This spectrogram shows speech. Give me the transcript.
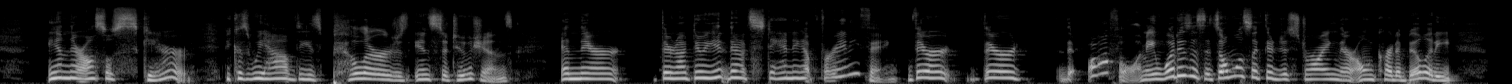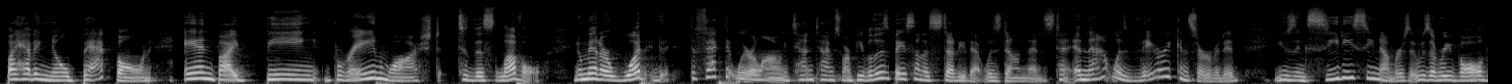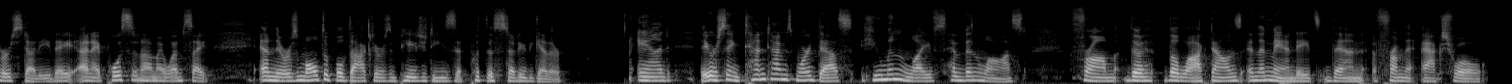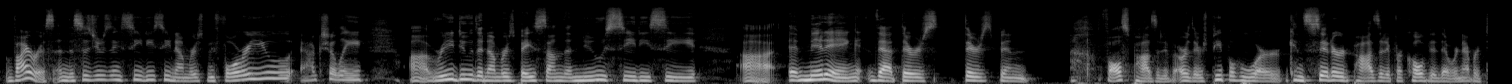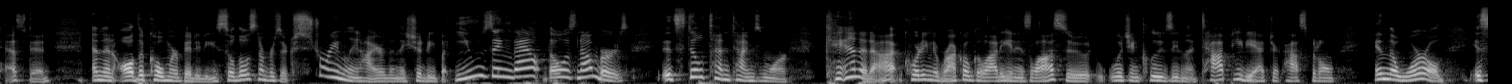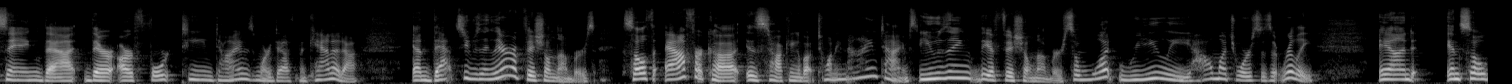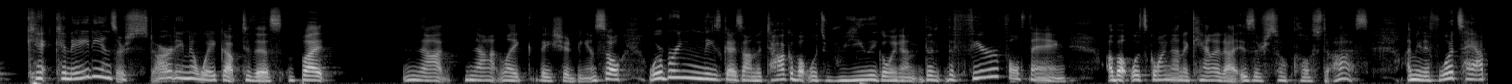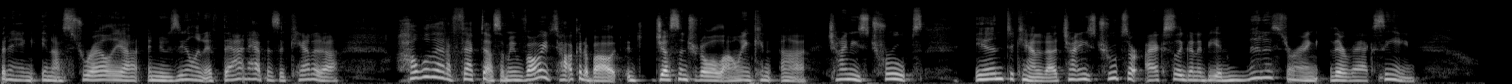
And they're also scared because we have these pillars institutions and they're, they're not doing it. They're not standing up for anything. They're, they're, they're awful. I mean, what is this? It's almost like they're destroying their own credibility by having no backbone and by being brainwashed to this level. No matter what, the fact that we're allowing 10 times more people, this is based on a study that was done that's 10, and that was very conservative using CDC numbers. It was a revolver study. They, and I posted it on my website and there was multiple doctors and PhDs that put this study together. And they were saying 10 times more deaths, human lives have been lost from the, the lockdowns and the mandates than from the actual virus. And this is using CDC numbers before you actually uh, redo the numbers based on the new CDC uh, admitting that there's there's been false positive or there's people who are considered positive for COVID that were never tested and then all the comorbidities. So those numbers are extremely higher than they should be. But using that, those numbers, it's still 10 times more. Canada, according to Rocco Galati in his lawsuit, which includes even the top pediatric hospital in the world, is saying that there are 14 times more deaths than Canada. And that's using their official numbers. South Africa is talking about 29 times using the official numbers. So what really, how much worse is it really? And, and so ca- Canadians are starting to wake up to this, but not not like they should be. And so we're bringing these guys on to talk about what's really going on. The the fearful thing about what's going on in Canada is they're so close to us. I mean, if what's happening in Australia and New Zealand, if that happens in Canada, how will that affect us? I mean, we've already talked about Justin Trudeau allowing uh, Chinese troops into Canada. Chinese troops are actually going to be administering their vaccine.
